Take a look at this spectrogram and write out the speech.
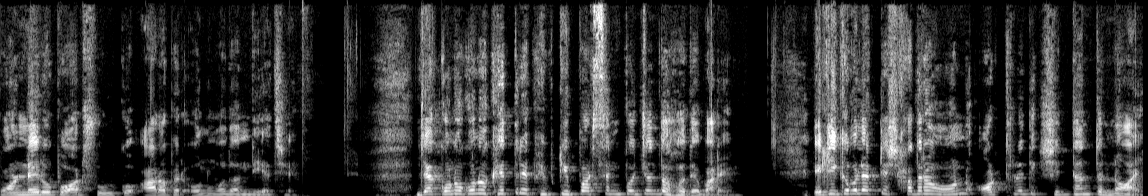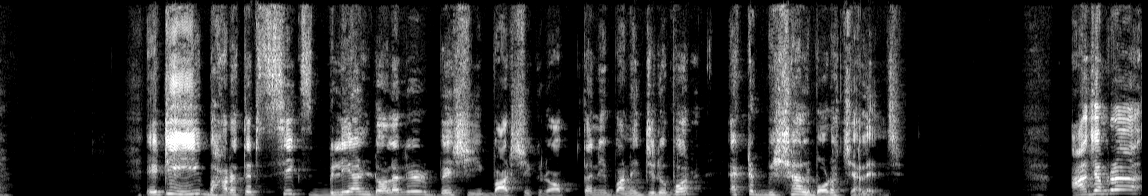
পণ্যের উপর শুল্ক আরোপের অনুমোদন দিয়েছে। যা কোনো কোনো ক্ষেত্রে ফিফটি পার্সেন্ট পর্যন্ত হতে পারে। এটি কেবল একটি সাধারণ অর্থনৈতিক সিদ্ধান্ত নয়। এটি ভারতের সিক্স বিলিয়ন ডলারের বেশি বার্ষিক রপ্তানি বাণিজ্যের উপর একটা বিশাল বড় চ্যালেঞ্জ আজ আমরা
